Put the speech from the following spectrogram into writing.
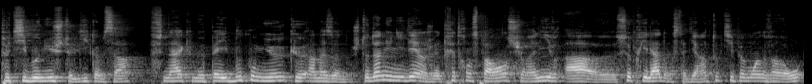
Petit bonus, je te le dis comme ça, Fnac me paye beaucoup mieux que Amazon. Je te donne une idée, hein, je vais être très transparent sur un livre à euh, ce prix-là, donc c'est-à-dire un tout petit peu moins de 20 euros.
